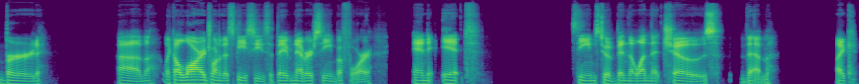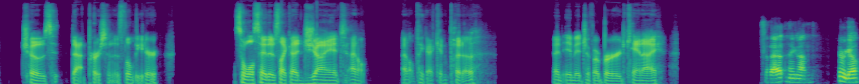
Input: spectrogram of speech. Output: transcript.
bird um, like a large one of the species that they've never seen before, and it seems to have been the one that chose them, like chose that person as the leader. So we'll say there's like a giant. I don't. I don't think I can put a an image of a bird, can I? For that, hang on. Here we go.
